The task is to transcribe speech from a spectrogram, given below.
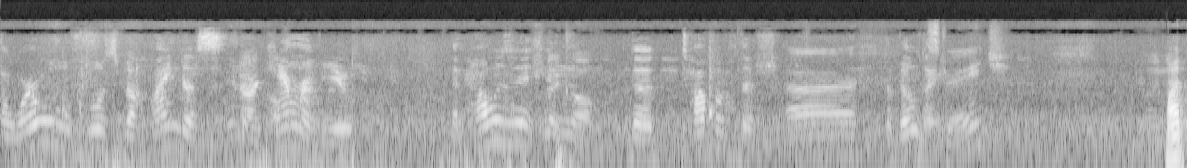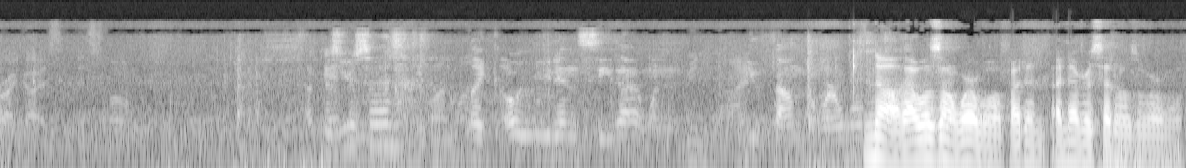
the werewolf was behind us in our camera view, then how is it in the top of the sh- Uh, the building? Mr. H? What? number I got is his phone. Okay, Because you said like, oh, you didn't see that when you found the werewolf. No, that wasn't a werewolf. I didn't. I never said it was a werewolf.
